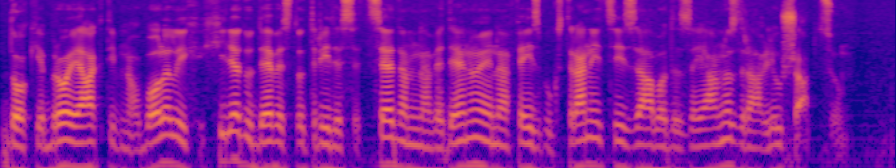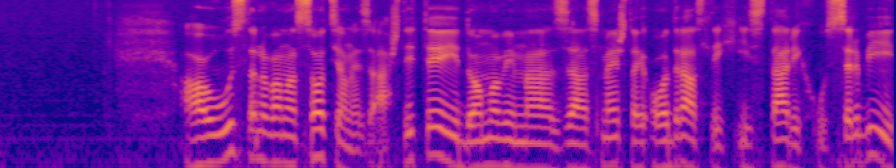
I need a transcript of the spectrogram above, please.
dok je broj aktivno obolelih 1937 navedeno je na Facebook stranici Zavoda za javno zdravlje u Šapcu a u ustanovama socijalne zaštite i domovima za smeštaj odraslih i starih u Srbiji,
